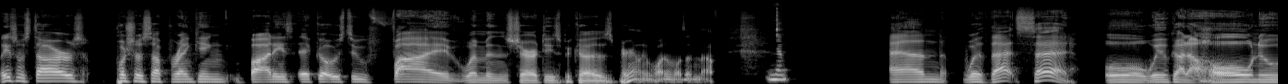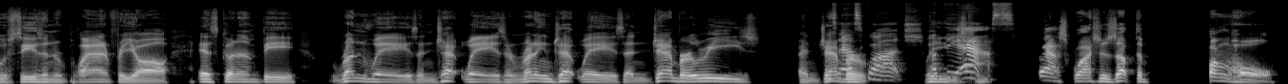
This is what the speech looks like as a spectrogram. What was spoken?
Leave some stars. Push us up ranking bodies. It goes to five women's charities because apparently one wasn't enough. Nope. And with that said, oh, we've got a whole new season planned for y'all. It's gonna be runways and jetways and running jetways and jamborees and jamboree Sasquatch of the ass. Sasquatches up the bunghole.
